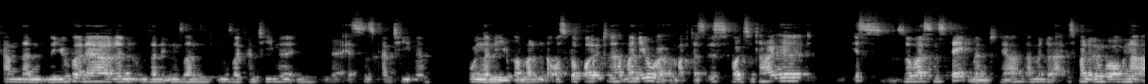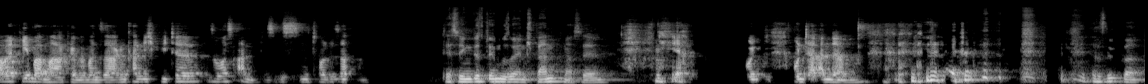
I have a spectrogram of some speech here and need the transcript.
kam dann eine Yoga-Lehrerin und dann in, unseren, in unserer Kantine, in, in der Essenskantine, wurden dann die Yogamatten ausgerollt und hat man Yoga gemacht. Das ist heutzutage ist sowas ein Statement, ja. Damit ist man irgendwo auch eine Arbeitgebermarke, wenn man sagen kann, ich biete sowas an. Das ist eine tolle Sache. Deswegen bist du immer so entspannt, Marcel. ja. Und, unter anderem. super.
